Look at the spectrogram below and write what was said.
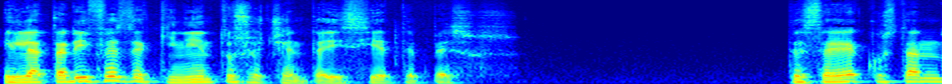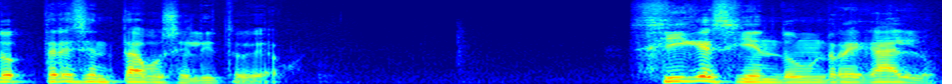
Y la tarifa es de 587 pesos. Te estaría costando 3 centavos el litro de agua. Sigue siendo un regalo.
